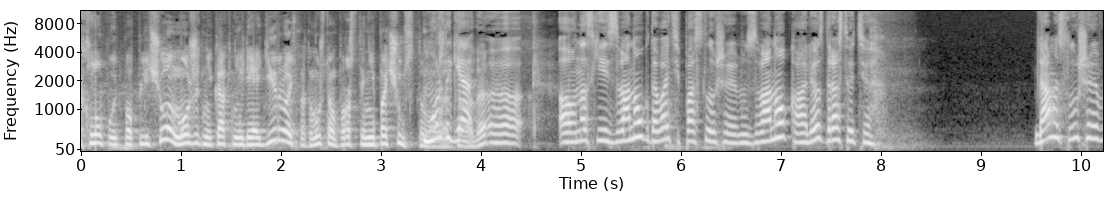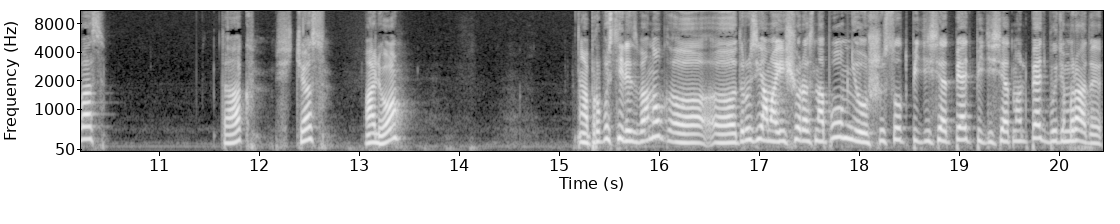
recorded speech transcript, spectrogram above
хлопают по плечу, он может никак не реагировать, потому что он просто не почувствовал Можно этого, я, да? Э, а у нас есть звонок, давайте послушаем звонок. Алло, здравствуйте. Да, мы слушаем вас. Так, сейчас. Алло. А, пропустили звонок. А, а, друзья мои, еще раз напомню, 655-5005. Будем рады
